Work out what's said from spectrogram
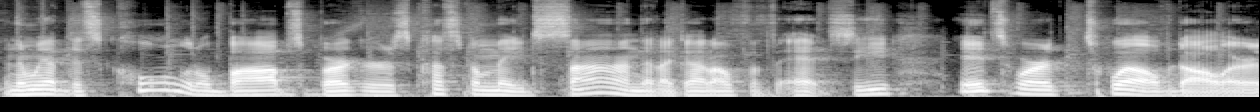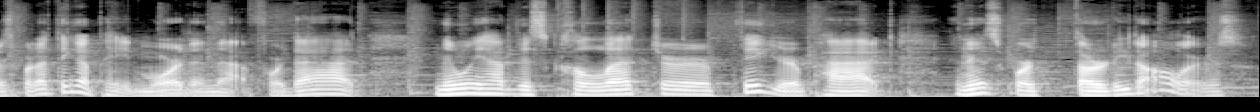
And then we have this cool little Bob's Burgers custom made sign that I got off of Etsy. It's worth $12, but I think I paid more than that for that. And then we have this collector figure pack and it's worth $30.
